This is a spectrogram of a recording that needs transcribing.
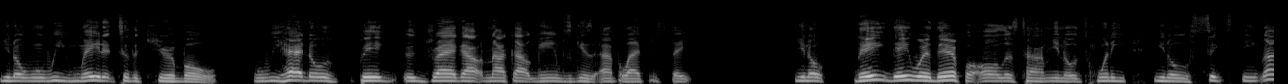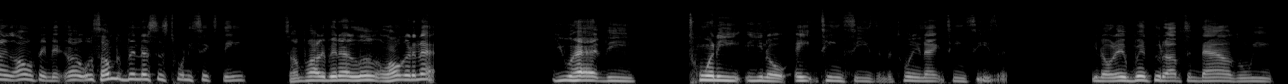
You know, when we made it to the Cure Bowl, when we had those big uh, drag out knockout games against Appalachian State. You know, they they were there for all this time, you know, 20, you know, 16. I don't think they uh, well, some have been there since 2016. Some probably been there a little longer than that. You had the 20, you know, 18 season, the 2019 season. You know, they've been through the ups and downs when we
